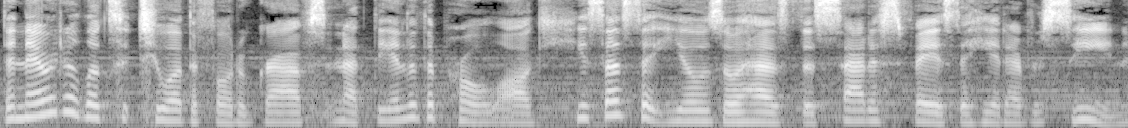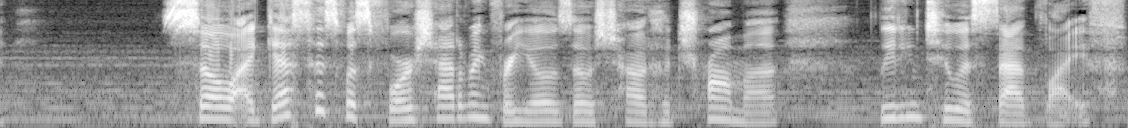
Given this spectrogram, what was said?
The narrator looks at two other photographs, and at the end of the prologue, he says that Yozo has the saddest face that he had ever seen. So I guess this was foreshadowing for Yozo's childhood trauma, leading to his sad life.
